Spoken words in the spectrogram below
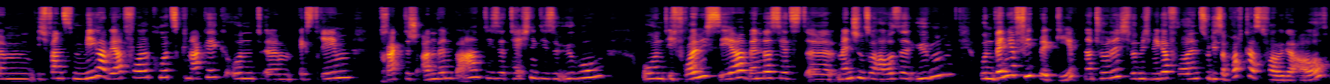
ähm, ich fand es mega wertvoll, kurz, knackig und ähm, extrem praktisch anwendbar, diese Technik, diese Übung. Und ich freue mich sehr, wenn das jetzt äh, Menschen zu Hause üben. Und wenn ihr Feedback gebt, natürlich, würde mich mega freuen zu dieser Podcast-Folge auch,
